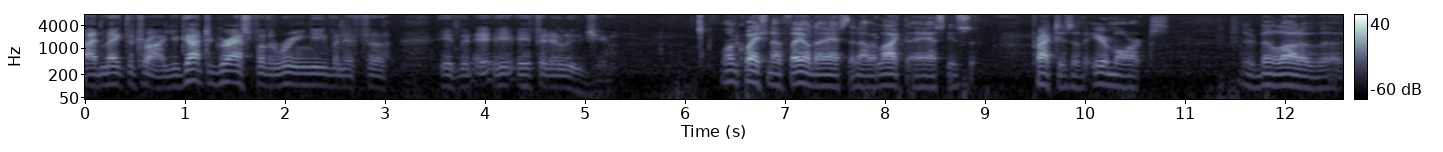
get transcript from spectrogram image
I'd make the try. You got to grasp for the ring, even if. Uh, if it, if it eludes you. One question I failed to ask that I would like to ask is practice of earmarks. There's been a lot of uh,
